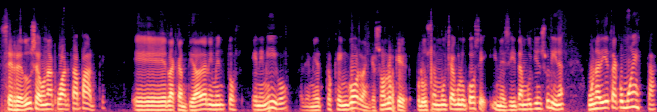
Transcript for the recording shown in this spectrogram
se reduce a una cuarta parte eh, la cantidad de alimentos enemigos, alimentos que engordan, que son los que producen mucha glucosa y necesitan mucha insulina, una dieta como esta,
